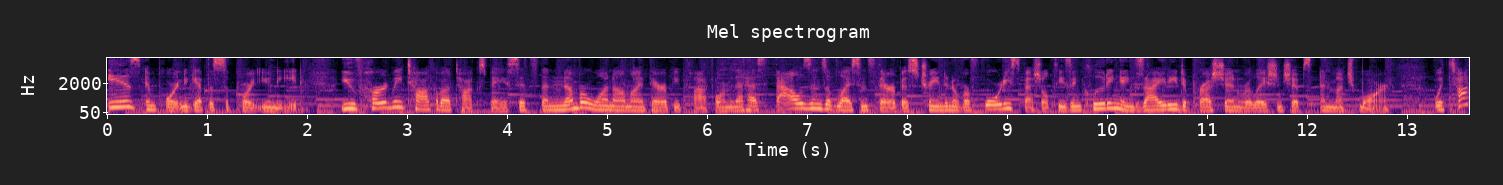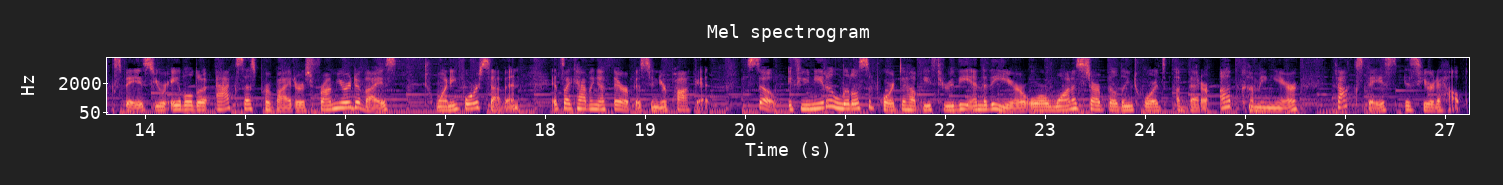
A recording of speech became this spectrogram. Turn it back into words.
is important to get the support you need. You've heard me talk about Talkspace. It's the number one online therapy platform that has thousands of licensed therapists trained in over 40 specialties, including anxiety, depression, relationships, and much more. With Talkspace, you're able to access providers from your device 24 7. It's like having a therapist in your pocket. So, if you need a little support to help you through the end of the year or want to start building towards a better upcoming year, Talkspace is here to help.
